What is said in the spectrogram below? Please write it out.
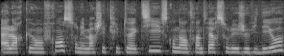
Alors qu'en France, sur les marchés de cryptoactifs, ce qu'on est en train de faire sur les jeux vidéo,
